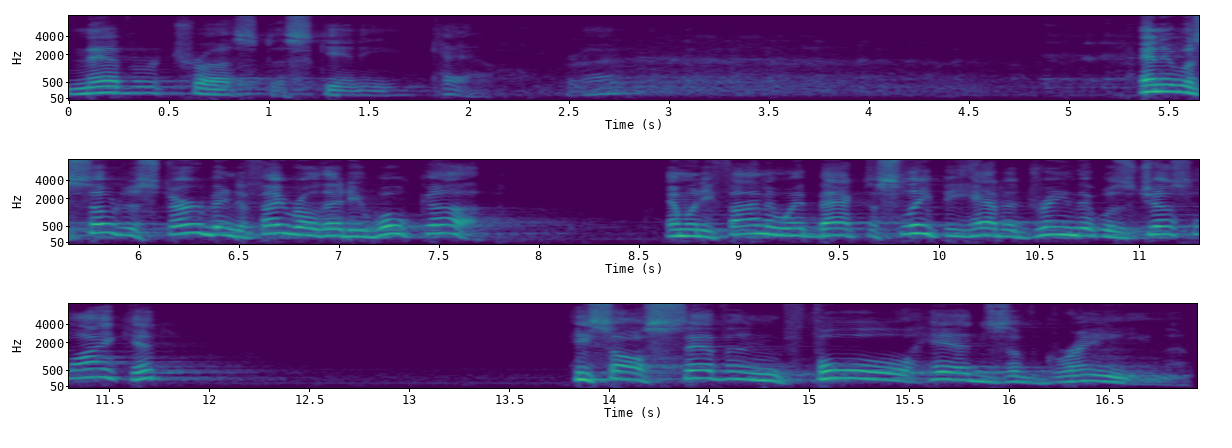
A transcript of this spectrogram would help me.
Never trust a skinny cow, right? And it was so disturbing to Pharaoh that he woke up. And when he finally went back to sleep, he had a dream that was just like it. He saw seven full heads of grain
